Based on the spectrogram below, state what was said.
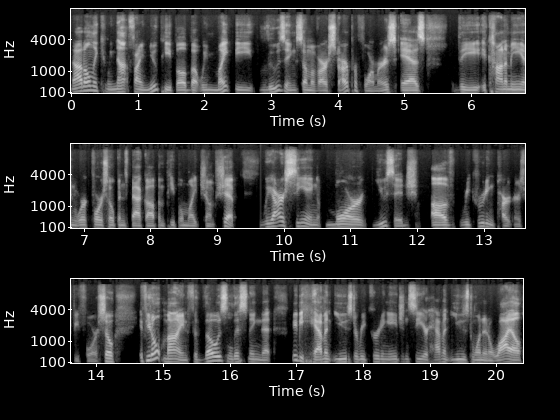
not only can we not find new people, but we might be losing some of our star performers as the economy and workforce opens back up and people might jump ship we are seeing more usage of recruiting partners before. So, if you don't mind, for those listening that maybe haven't used a recruiting agency or haven't used one in a while,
